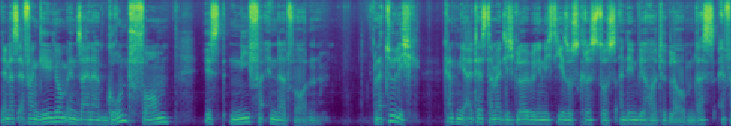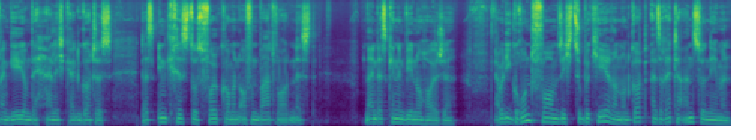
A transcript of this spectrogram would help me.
Denn das Evangelium in seiner Grundform ist nie verändert worden. Natürlich kannten die alttestamentlich Gläubigen nicht Jesus Christus, an den wir heute glauben, das Evangelium der Herrlichkeit Gottes, das in Christus vollkommen offenbart worden ist. Nein, das kennen wir nur heute. Aber die Grundform, sich zu bekehren und Gott als Retter anzunehmen,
